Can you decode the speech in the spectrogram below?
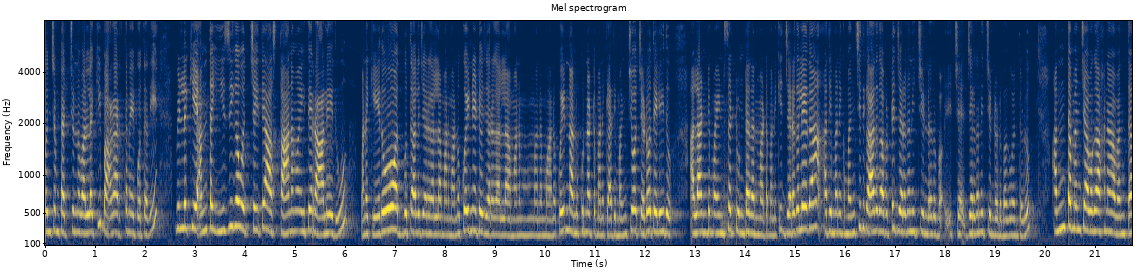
కొంచెం టచ్ ఉన్న వాళ్ళకి బాగా అర్థమైపోతుంది. వీళ్ళకి అంత ఈజీగా వచ్చైతే ఆ స్థానం అయితే రాలేదు. మనకి ఏదో అద్భుతాలు జరగల మనం అనుకోయినట్టు జరగల మనం మనం అనుకోయింది అనుకున్నట్టు మనకి అది మంచో చెడో తెలియదు అలాంటి మైండ్ సెట్ ఉంటుంది అనమాట మనకి. జరగలేదా? అది మనకి మంచిది కాదు కాబట్టి జరగనిచ్చిండదు జరగనిచ్చిండడు భగవంతుడు. అంత మంచి అవగాహన అవంతా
